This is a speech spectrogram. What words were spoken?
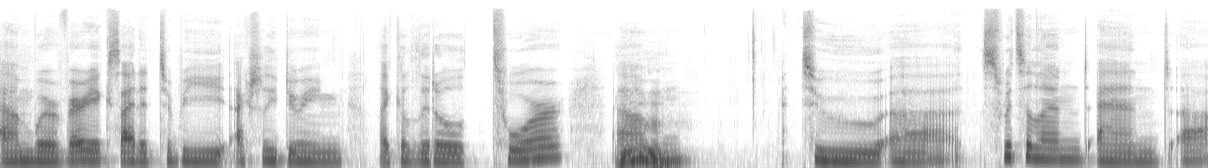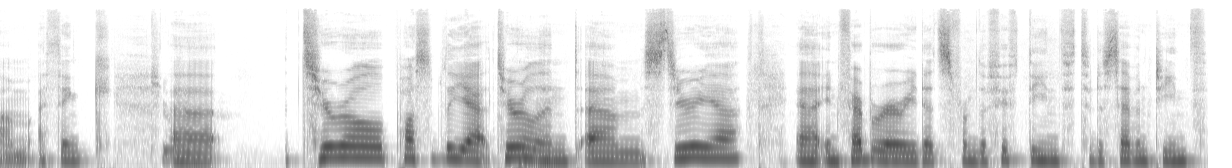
um, we're very excited to be actually doing like a little tour. Um, To uh, Switzerland and um, I think uh, Tyrol, possibly, yeah, Tyrol and um, Styria uh, in February. That's from the 15th to the 17th.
